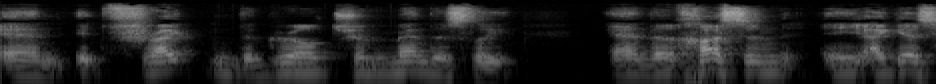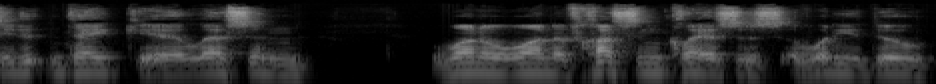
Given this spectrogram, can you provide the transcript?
and it frightened the girl tremendously. And the chassan, I guess he didn't take a lesson 101 of chassan classes of what do you do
